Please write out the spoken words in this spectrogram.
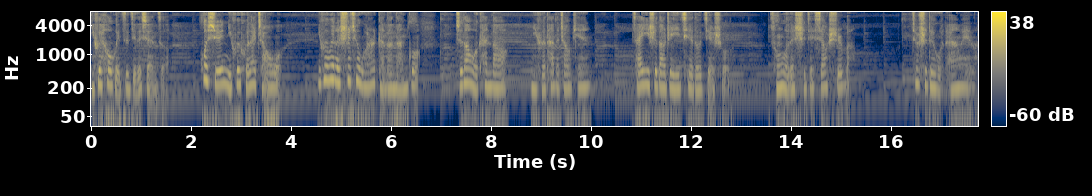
你会后悔自己的选择，或许你会回来找我，你会为了失去我而感到难过，直到我看到你和他的照片，才意识到这一切都结束了。从我的世界消失吧，就是对我的安慰了。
